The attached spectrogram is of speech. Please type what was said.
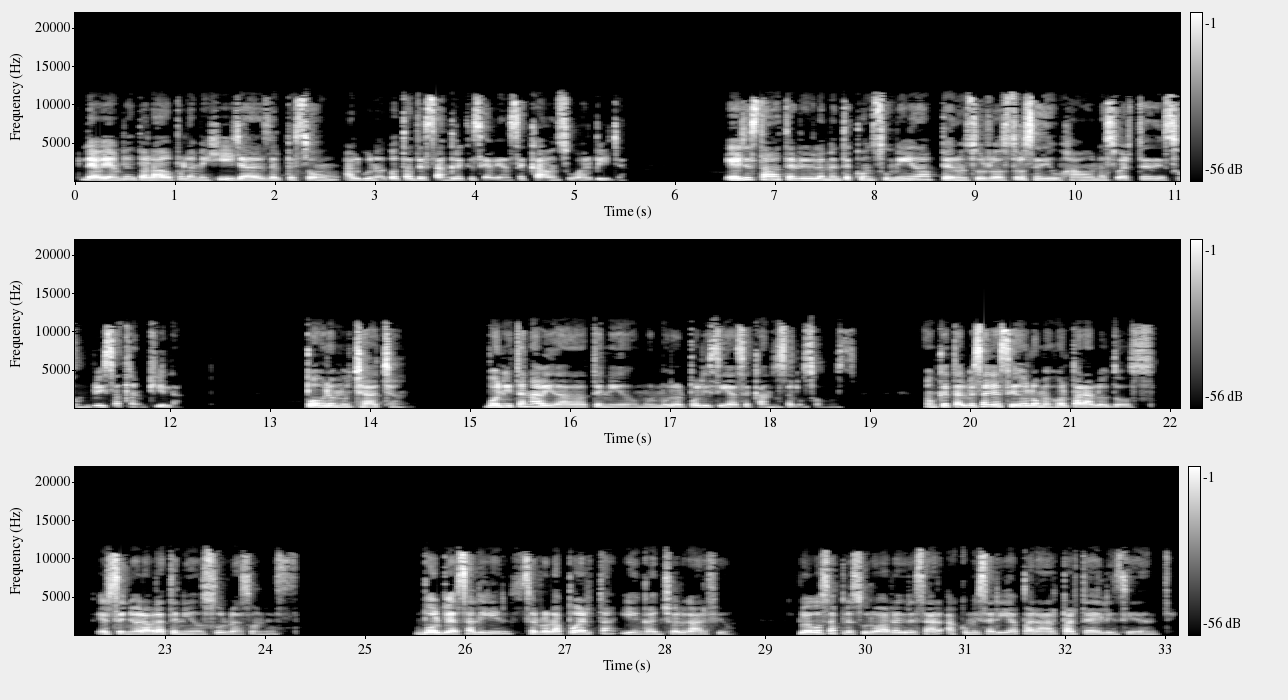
Le habían resbalado por la mejilla desde el pezón algunas gotas de sangre que se habían secado en su barbilla. Ella estaba terriblemente consumida, pero en su rostro se dibujaba una suerte de sonrisa tranquila. Pobre muchacha. Bonita Navidad ha tenido, murmuró el policía secándose los ojos. Aunque tal vez haya sido lo mejor para los dos. El señor habrá tenido sus razones. Volvió a salir, cerró la puerta y enganchó el garfio. Luego se apresuró a regresar a comisaría para dar parte del incidente.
